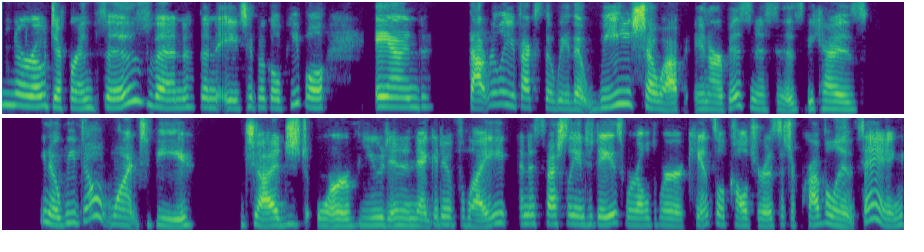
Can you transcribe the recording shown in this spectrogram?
neuro differences than than atypical people. And that really affects the way that we show up in our businesses because you know we don't want to be judged or viewed in a negative light and especially in today's world where cancel culture is such a prevalent thing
